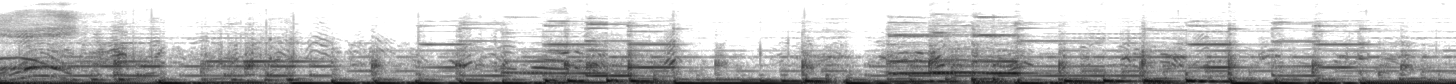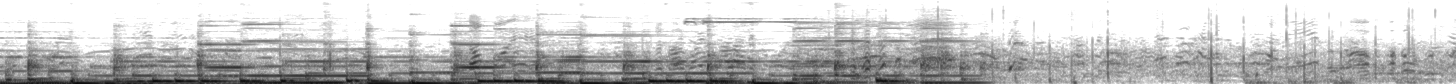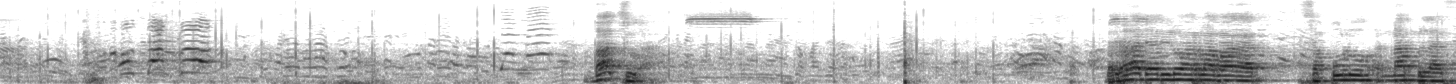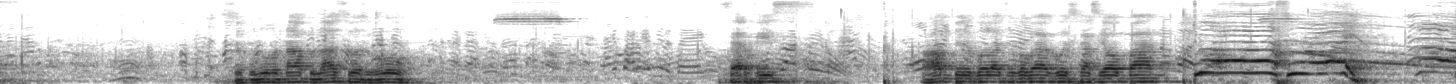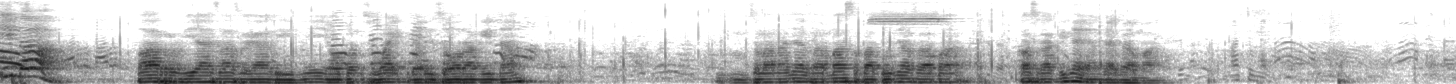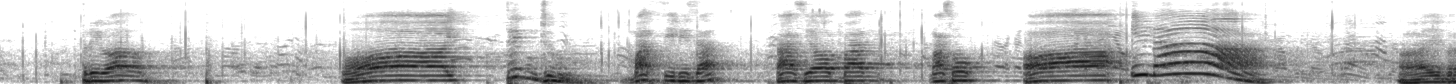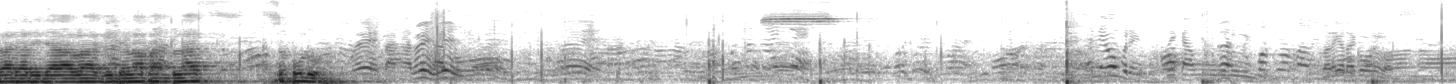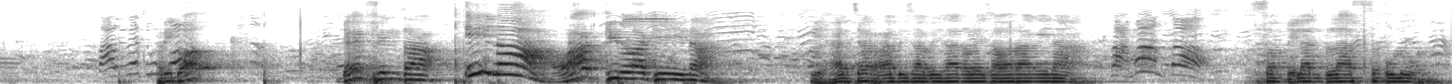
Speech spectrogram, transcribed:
Batu. Berada di luar lapangan 10 16 10 16 bosku servis. Ambil bola cukup bagus kasih umpan. Joshua biasa sekali ini open swag dari seorang Ina Hmm, celananya sama sepatunya sama. Kaos kakinya yang enggak sama. Triwal. Woi tinju. Masih bisa. Kasih umpan masuk. Oh Ina. Hai berada di dalam lagi 18 10 Ini apa deh? Tribo Devinta Ina. Lagi-lagi Ina. Dihajar habis-habisan oleh seorang Ina. 19 10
